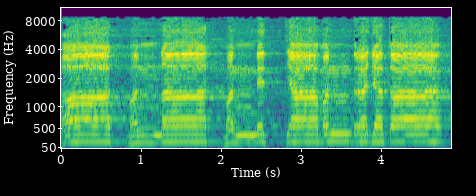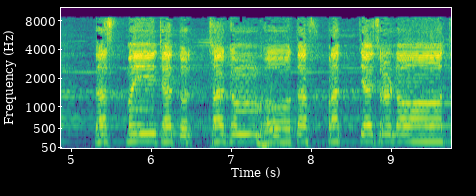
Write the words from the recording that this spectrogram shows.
आत्मन्नात्मन्नित्यामन्त्रजत तस्मै चतुर्थगम् भूतः प्रत्यशृणोत्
